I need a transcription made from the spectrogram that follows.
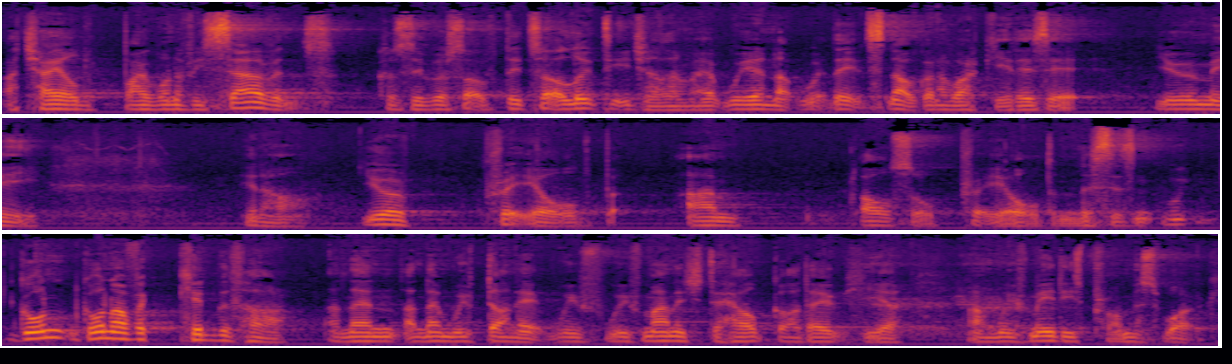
a child by one of his servants because they were sort of, they'd sort of looked at each other and went, We're not, it's not going to work here, is it? You and me. You know, you're pretty old, but I'm also pretty old, and this isn't. Go and, go and have a kid with her, and then, and then we've done it. We've, we've managed to help God out here, and we've made his promise work.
